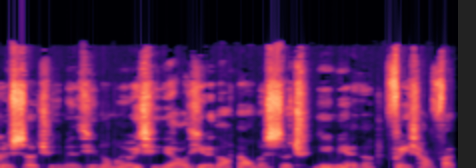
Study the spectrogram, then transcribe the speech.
跟社群里面的听众朋友一起聊天哦。那我们社群里面呢，非常反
